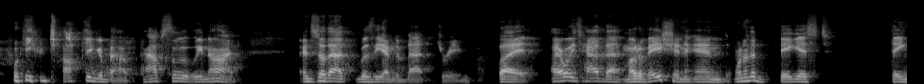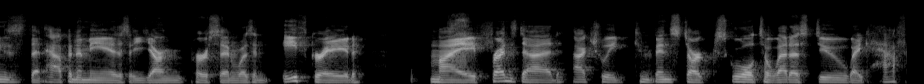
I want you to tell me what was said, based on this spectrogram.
what are you talking about? Absolutely not. And so that was the end of that dream. But I always had that motivation. And one of the biggest things that happened to me as a young person was in eighth grade. My friend's dad actually convinced our school to let us do like half,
